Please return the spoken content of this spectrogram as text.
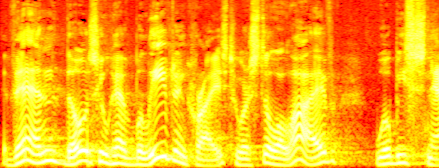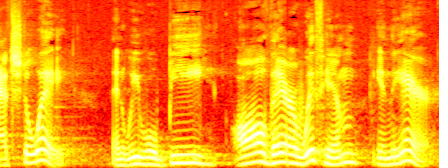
Then those who have believed in Christ, who are still alive, will be snatched away, and we will be all there with him in the air.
